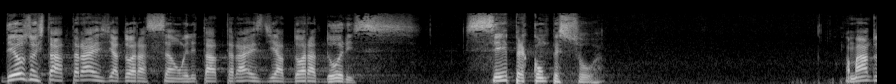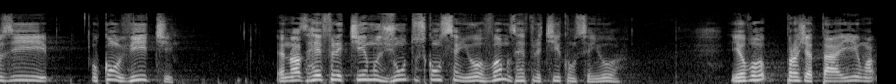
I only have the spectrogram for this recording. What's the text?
Deus não está atrás de adoração, ele está atrás de adoradores. Sempre é com pessoa. Amados, e o convite é nós refletirmos juntos com o Senhor. Vamos refletir com o Senhor? E eu vou projetar aí, uma,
